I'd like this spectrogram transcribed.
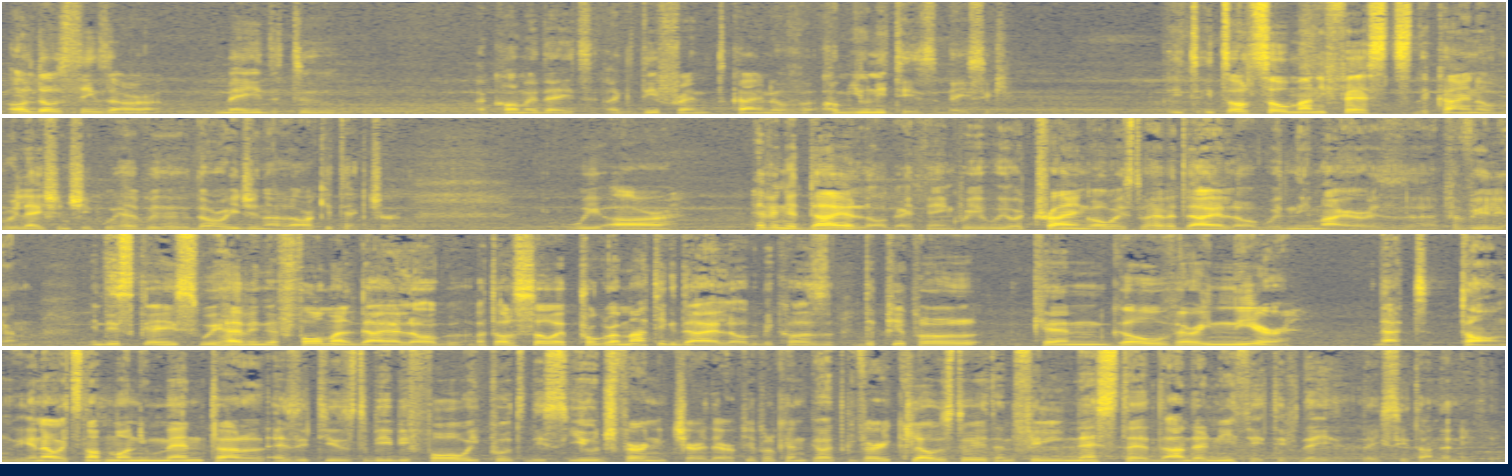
All those things are made to accommodate like different kind of communities, basically. It, it also manifests the kind of relationship we have with the original architecture. We are having a dialogue, I think. We, we were trying always to have a dialogue with Niemeyer's uh, pavilion. In this case, we're having a formal dialogue, but also a programmatic dialogue because the people can go very near that tongue. You know, it's not monumental as it used to be before we put this huge furniture there. People can get very close to it and feel nested underneath it if they, they sit underneath it.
